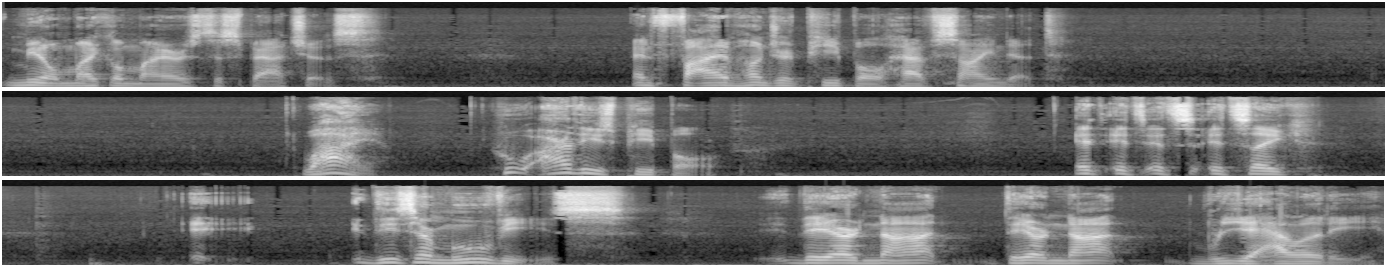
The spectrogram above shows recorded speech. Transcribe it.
you know Michael Myers dispatches, and 500 people have signed it. Why? Who are these people? It, it's it's it's like it, these are movies. They are not they are not reality.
